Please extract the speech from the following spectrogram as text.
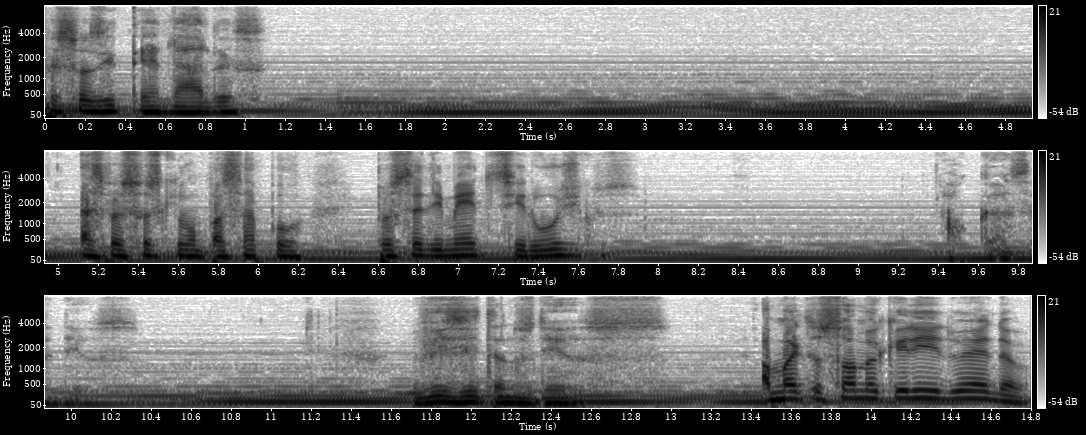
pessoas internadas, as pessoas que vão passar por procedimentos cirúrgicos. Alcança, Deus. Visita-nos, Deus. Aumente o som, meu querido Endel.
